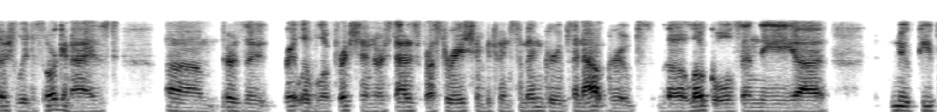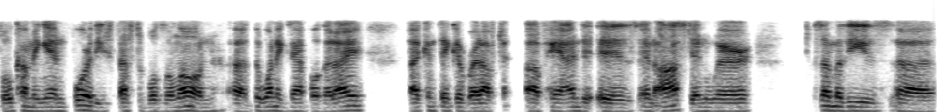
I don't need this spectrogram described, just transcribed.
socially disorganized. Um, there's a great level of friction or status frustration between some in groups and out groups, the locals and the uh, new people coming in for these festivals alone. Uh, the one example that I, I can think of right off t- offhand is in Austin, where some of these uh,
